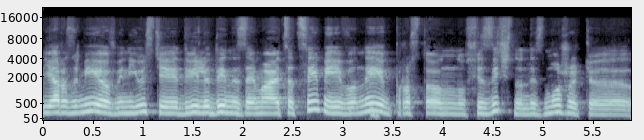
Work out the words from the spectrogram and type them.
я розумію, в Мін'юсті дві людини займаються цим, і вони просто ну, фізично не зможуть е,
